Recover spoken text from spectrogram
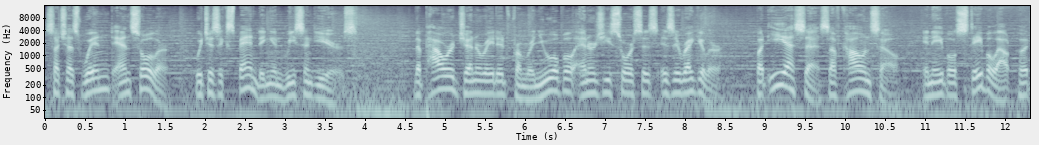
such as wind and solar, which is expanding in recent years. The power generated from renewable energy sources is irregular, but ESS of Gaoncell enables stable output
